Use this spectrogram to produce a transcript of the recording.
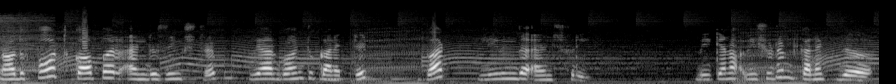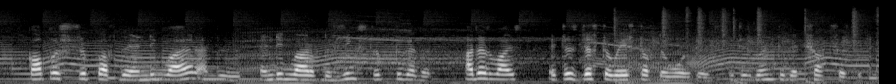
Now the fourth copper and the zinc strip, we are going to connect it, but leaving the ends free. We cannot, we shouldn't connect the copper strip of the ending wire and the ending wire of the zinc strip together. Otherwise, it is just a waste of the voltage. It is going to get short circuited.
